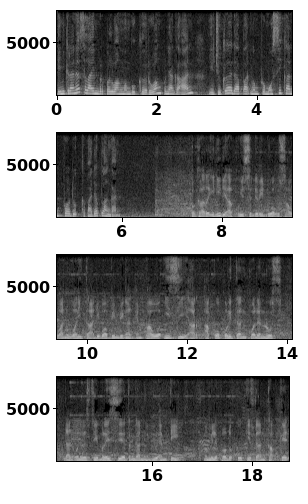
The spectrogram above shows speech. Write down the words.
Ini kerana selain berpeluang membuka ruang perniagaan, ia juga dapat mempromosikan produk kepada pelanggan. Perkara ini diakui sendiri dua usahawan wanita di bawah bimbingan Empower ECR Aquapolitan Kuala Nerus dan Universiti Malaysia Terengganu UMT. Memilih produk cookies dan cupcake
